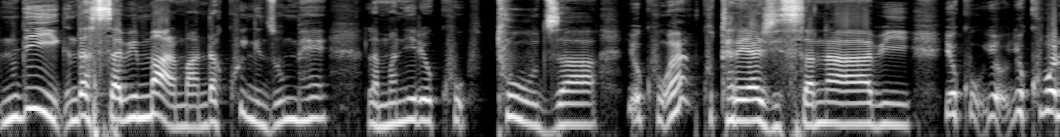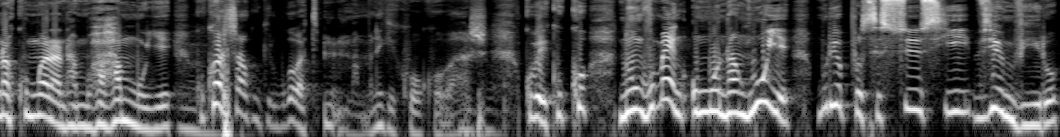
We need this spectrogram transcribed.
ndi ndasaba imana ndakwinginze umpe la maniyeri yo kutuza yo eh, kutareyajisa nabi yo ku- yo- yo kubona ko umwana ntamuhahamuye kuko arashaka kugira ubwoba ati "Mm, mama n'igikoko baje. Kubera kuko numva umenga umuntu ankuye muri iyo porosesisi y'ibyiyumviro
